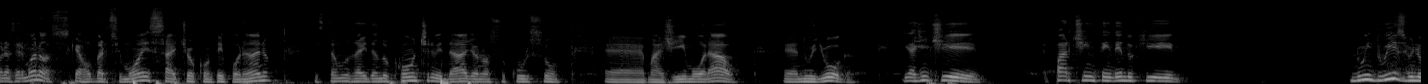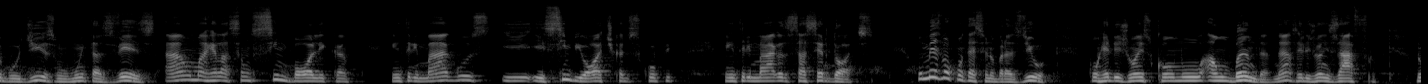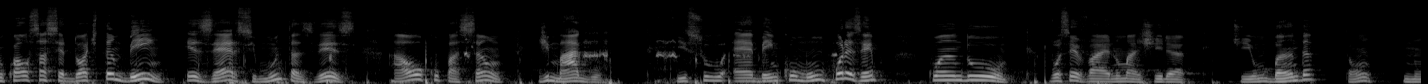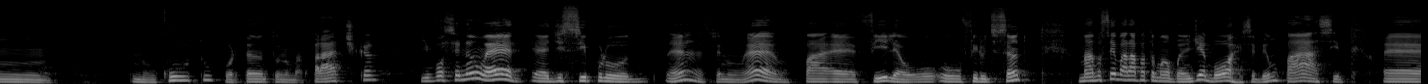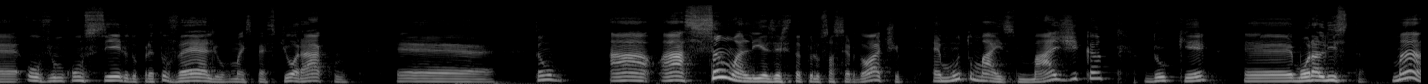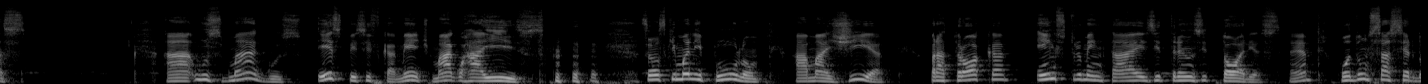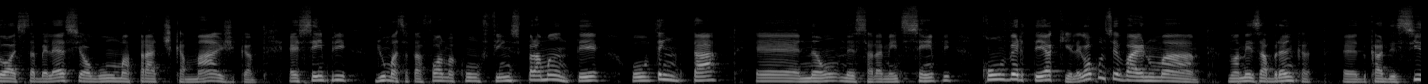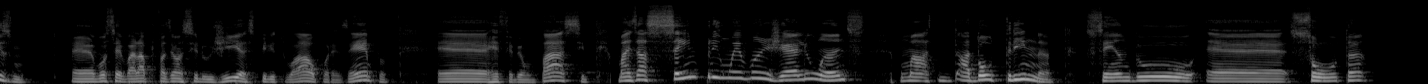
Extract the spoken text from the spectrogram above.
Buenas hermanos, que é Roberto Simões, site O Contemporâneo. Estamos aí dando continuidade ao nosso curso é, Magia e Moral é, no Yoga. E a gente parte entendendo que no hinduísmo e no budismo, muitas vezes, há uma relação simbólica entre magos e, e simbiótica, desculpe, entre magos e sacerdotes. O mesmo acontece no Brasil com religiões como a Umbanda, né, as religiões afro, no qual o sacerdote também exerce muitas vezes a ocupação de mago. Isso é bem comum, por exemplo, quando você vai numa gira de Umbanda, então num, num culto, portanto, numa prática, e você não é, é discípulo, né? Você não é, é filha ou, ou, filho de santo, mas você vai lá para tomar um banho de ebó, receber um passe, é, ouvir um conselho do preto velho, uma espécie de oráculo. É, então, a, a ação ali exercida pelo sacerdote é muito mais mágica do que é, moralista. Mas ah, os magos, especificamente, mago raiz, são os que manipulam a magia para troca instrumentais e transitórias. Né? Quando um sacerdote estabelece alguma prática mágica, é sempre, de uma certa forma, com fins para manter ou tentar, é, não necessariamente sempre, converter aquilo. É igual quando você vai numa, numa mesa branca é, do kardecismo, é, você vai lá para fazer uma cirurgia espiritual, por exemplo, receber um passe, mas há sempre um evangelho antes, uma, a doutrina sendo é, solta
